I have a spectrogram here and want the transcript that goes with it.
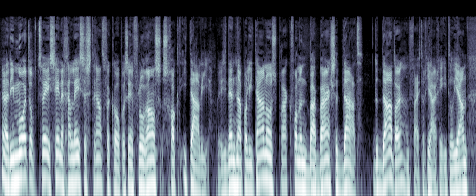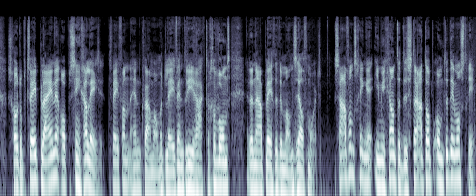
Ja, die moord op twee Senegalese straatverkopers in Florence schokt Italië. President Napolitano sprak van een barbaarse daad. De dader, een 50-jarige Italiaan, schoot op twee pleinen op Singalezen. Twee van hen kwamen om het leven en drie raakten gewond. En daarna pleegde de man zelfmoord. S'avonds gingen immigranten de straat op om te demonstreren.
